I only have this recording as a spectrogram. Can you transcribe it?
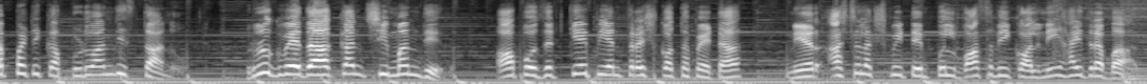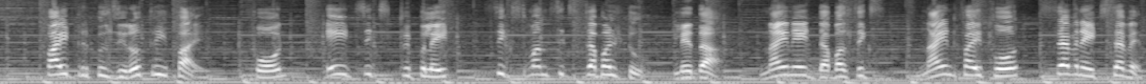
ఎప్పటికప్పుడు అందిస్తాను. Rigveda Kanchi Mandir opposite KPN fresh Kothapet near Ashtalakshmi temple Vasavi colony Hyderabad. Five triple zero three five. Phone eight six triple eight six one six double two లేదా nine eight double six nine five four seven eight seven.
